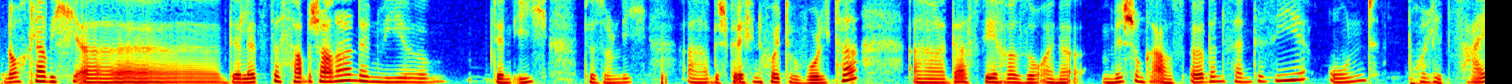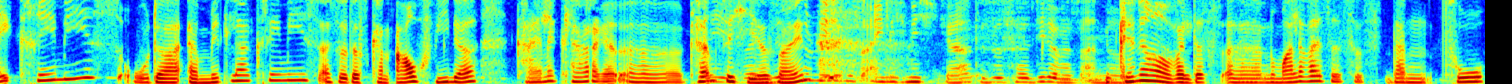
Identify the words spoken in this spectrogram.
noch, glaube ich, äh, der letzte Subgenre, den wir den ich persönlich äh, besprechen heute wollte. Äh, das wäre so eine Mischung aus Urban Fantasy und Polizeikrimis oder Ermittlerkrimis. Also das kann auch wieder keine klare äh, Grenze nee, hier sein. Mystery ist es eigentlich nicht, gell? Das ist halt wieder was anderes. Genau, weil das äh, normalerweise ist es dann zu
